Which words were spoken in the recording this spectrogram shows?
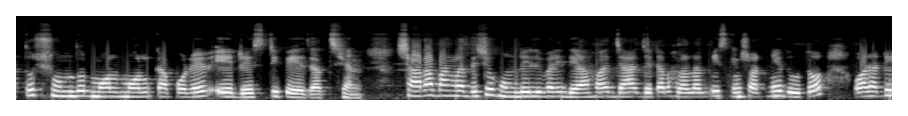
এত সুন্দর মলমল কাপড়ের এই ড্রেসটি পেয়ে যাচ্ছেন। সারা বাংলাদেশে হোম ডেলিভারি দেওয়া হয়। যার যেটা ভালো লাগবে স্ক্রিনশট নিয়ে দ্রুত অর্ডারটি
